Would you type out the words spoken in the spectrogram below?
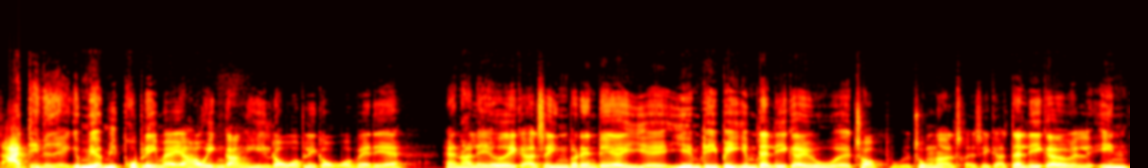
Nej, det ved jeg ikke. Men mit problem er, at jeg har jo ikke engang helt overblik over, hvad det er, han har lavet. Ikke? Altså inde på den der i, øh, i MDB, jamen, der ligger jo uh, top 250. Ikke? Altså, der ligger jo en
